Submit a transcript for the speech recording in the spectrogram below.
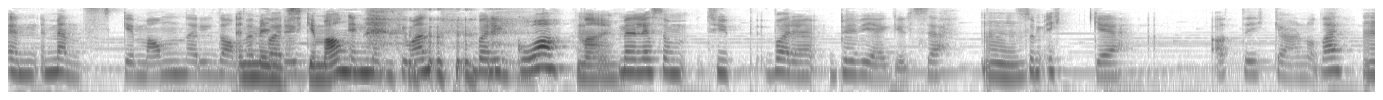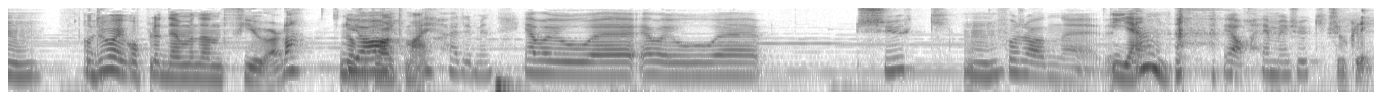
en menneskemann eller dame En menneskemann? Bare, en menneskemann bare gå. Men liksom typ bare bevegelse Mm. som ikke At det ikke er noe der. Mm. Og du har jo opplevd det med den fjøla som du har fortalt meg. herre min. Jeg var jo, eh, jeg var jo eh, sjuk for sånn eh, Mm. Igjen? Ja, jeg er mye sjuk. Sjukling.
